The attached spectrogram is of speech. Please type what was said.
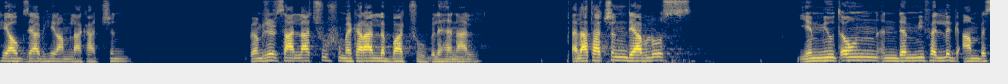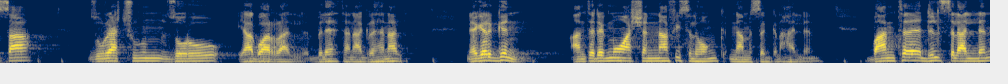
ሕያው እግዚአብሔር አምላካችን በምድር ሳላችሁ መከራ አለባችሁ ብለህናል። ጠላታችን ዲያብሎስ የሚውጠውን እንደሚፈልግ አንበሳ ዙሪያችሁን ዞሮ ያጓራል ብለህ ተናግረህናል። ነገር ግን አንተ ደግሞ አሸናፊ ስለሆንክ እናመሰግንሃለን። በአንተ ድል ስላለን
